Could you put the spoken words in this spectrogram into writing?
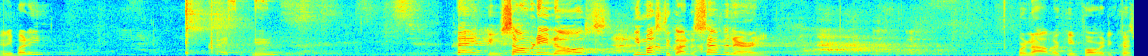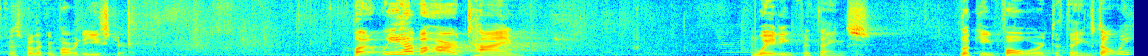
Anybody? Christmas. Hmm? Thank you. Somebody knows. You must have gone to seminary. We're not looking forward to Christmas, we're looking forward to Easter. But we have a hard time waiting for things, looking forward to things, don't we?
